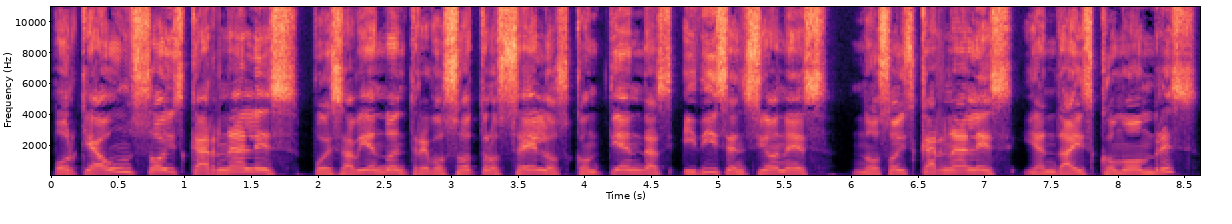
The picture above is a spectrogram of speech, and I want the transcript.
porque aún sois carnales, pues habiendo entre vosotros celos, contiendas y disensiones, ¿no sois carnales y andáis como hombres?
